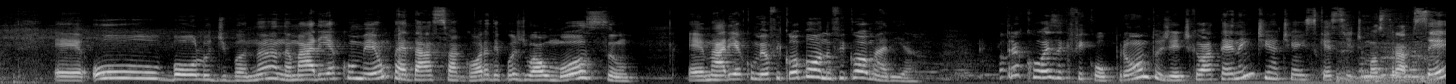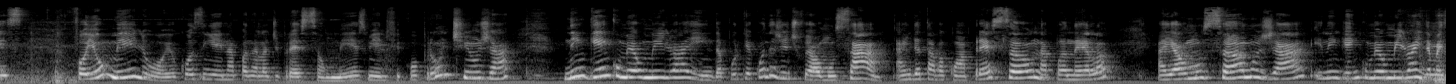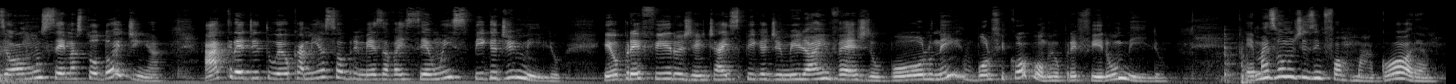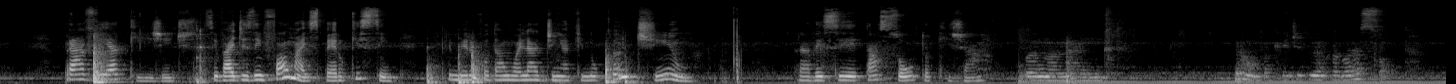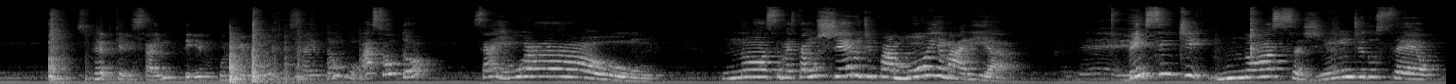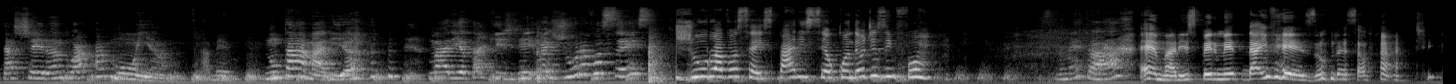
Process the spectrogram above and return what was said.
É, o bolo de banana, Maria comeu um pedaço agora, depois do almoço. É, Maria comeu, ficou bom, não ficou, Maria? Outra coisa que ficou pronto, gente, que eu até nem tinha, tinha esquecido de mostrar pra vocês, foi o milho. Ó. Eu cozinhei na panela de pressão mesmo e ele ficou prontinho já. Ninguém comeu milho ainda, porque quando a gente foi almoçar, ainda tava com a pressão na panela Aí almoçamos já e ninguém comeu milho ainda, mas eu almocei, mas tô doidinha. Acredito eu que a minha sobremesa vai ser uma espiga de milho. Eu prefiro, gente, a espiga de milho ao invés do bolo. Nem o bolo ficou bom, mas eu prefiro o milho. É, mas vamos desenformar agora pra ver aqui, gente. Se vai desenformar, espero que sim. Primeiro eu vou dar uma olhadinha aqui no cantinho pra ver se tá solto aqui já. Banana aí. Pronto, acredito eu que agora solta. Espero que ele saia inteiro, porque o outro saia tão bom. Ah, soltou! Saiu! Uau! Nossa, mas tá um cheiro de pamonha, Maria! Cadê? Vem sentir! Nossa, gente do céu! Tá cheirando a pamonha. Tá mesmo? Não tá, Maria? Maria tá aqui, gente. Mas juro a vocês, juro a vocês, pareceu, quando eu desenformo Experimentar. É, Maria, experimenta daí mesmo, dessa parte.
